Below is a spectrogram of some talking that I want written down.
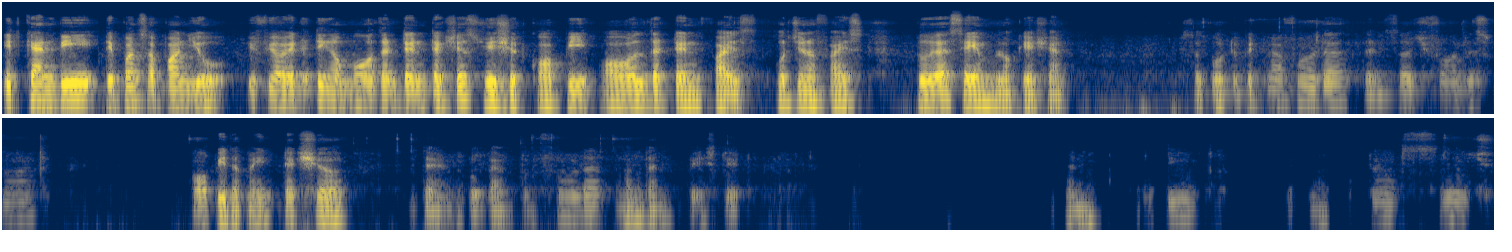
It can be depends upon you. If you are editing a more than 10 textures you should copy all the 10 files original files to the same location. So go to bitmap folder then search for this one. Copy the main texture then go back to folder and then paste it. Then copy. Search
